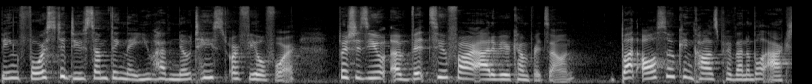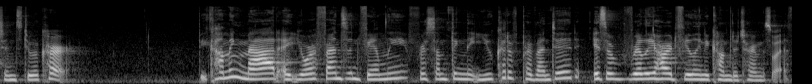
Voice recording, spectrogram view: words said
Being forced to do something that you have no taste or feel for pushes you a bit too far out of your comfort zone, but also can cause preventable actions to occur. Becoming mad at your friends and family for something that you could have prevented is a really hard feeling to come to terms with.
